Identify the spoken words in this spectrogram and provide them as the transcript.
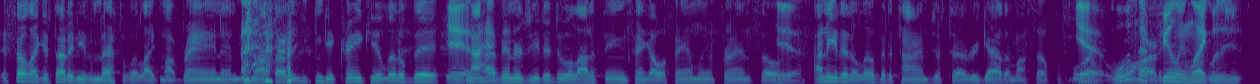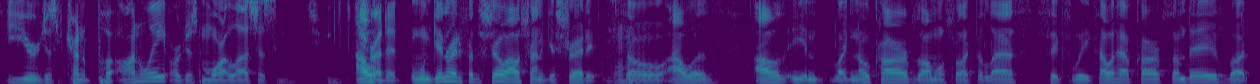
it felt like it started even messing with like my brain, and you know I started. you can get cranky a little bit. Yeah. Not have energy to do a lot of things. Hang out with family and friends. So Yeah. I needed a little bit of time just to regather myself before. Yeah. What was that feeling again. like? Was it you're just trying to put on weight, or just more or less just I was- shredded? when getting ready for the show, I was trying to get shredded. Mm-hmm. So I was I was eating like no carbs almost for like the last six weeks. I would have carbs some days, but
